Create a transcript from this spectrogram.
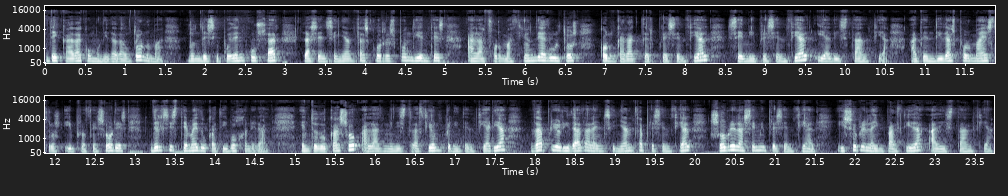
de cada comunidad autónoma, donde se pueden cursar las enseñanzas correspondientes a la formación de adultos con carácter presencial, semipresencial y a distancia, atendidas por maestros y profesores del sistema educativo general. En todo caso, a la Administración penitenciaria da prioridad a la enseñanza presencial sobre la semipresencial y sobre la impartida a distancia,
